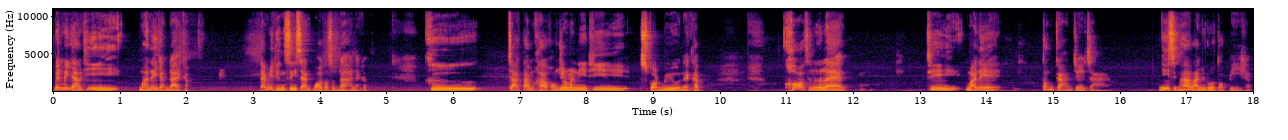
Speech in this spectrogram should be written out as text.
เป็นไปอย่างที่มาเน่อยากได้ครับ แต่ไม่ถึง 4 0 0 0 0 0ปอนด์ต่อสัปดาห์นะครับ คือ จากตามข่าวของเยอรมนีที่ Sport b i l l นะครับ ข้อเสนอแรกที่มาเน่ต้องการเจรจา 25 ล้านยูโรต่อปีครับ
